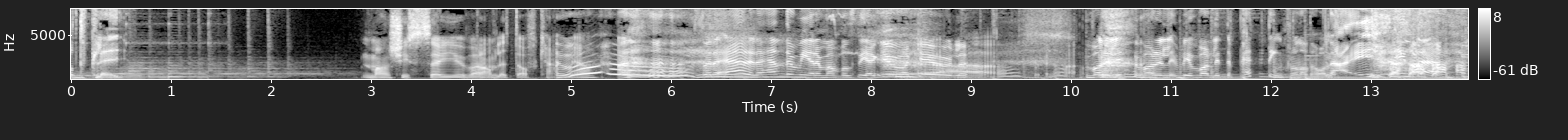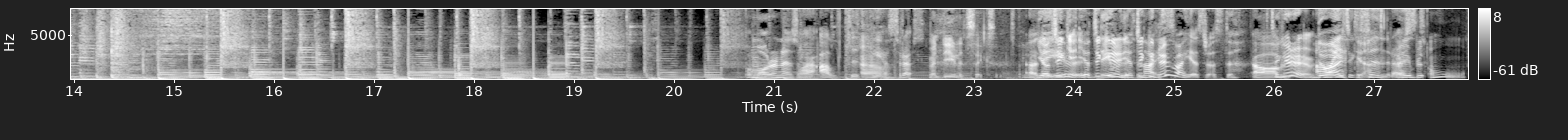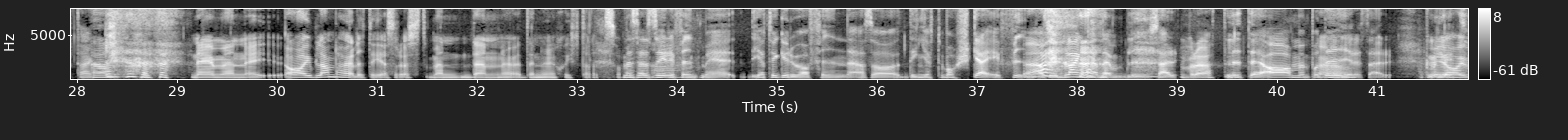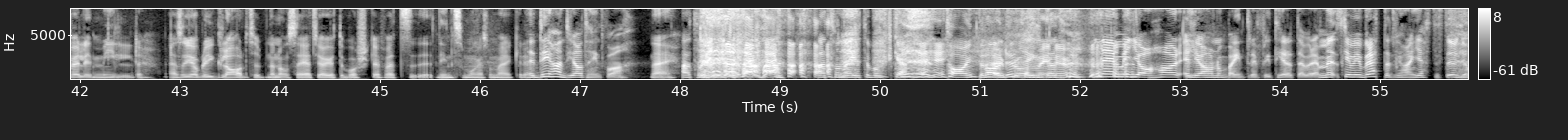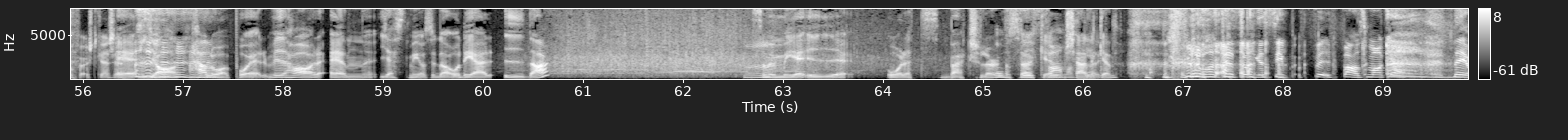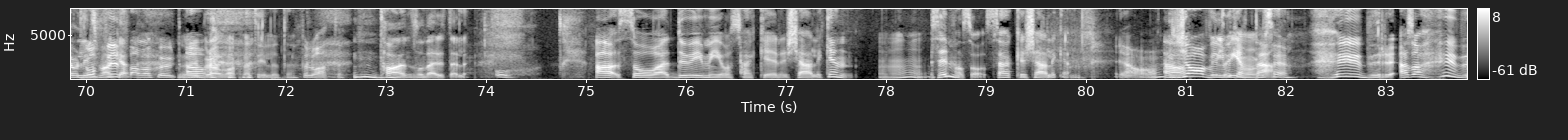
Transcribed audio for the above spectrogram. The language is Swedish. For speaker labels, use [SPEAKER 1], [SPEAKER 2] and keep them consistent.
[SPEAKER 1] Podplay.
[SPEAKER 2] Man kysser ju varandra lite off cam.
[SPEAKER 3] Ooh.
[SPEAKER 2] Ja.
[SPEAKER 3] Så det är det, det händer mer än man får se. Gud vad kul. Var det, var det, var det lite petting från något håll?
[SPEAKER 2] Nej!
[SPEAKER 3] Inte?
[SPEAKER 4] Morgonen så har jag alltid
[SPEAKER 2] Ja.
[SPEAKER 4] hes röst.
[SPEAKER 2] Men det är ju lite sexigt.
[SPEAKER 4] Ja,
[SPEAKER 3] Jag
[SPEAKER 4] ju-
[SPEAKER 3] tycker, jag
[SPEAKER 4] ju
[SPEAKER 3] tycker,
[SPEAKER 4] lite
[SPEAKER 3] jag tycker
[SPEAKER 4] nice.
[SPEAKER 3] du har hes röst.
[SPEAKER 4] Ja,
[SPEAKER 2] Tycker du?
[SPEAKER 4] Du har
[SPEAKER 3] Ja, jag tycker
[SPEAKER 4] jättefin
[SPEAKER 2] Ja,
[SPEAKER 4] röst.
[SPEAKER 2] ibl- oh, tack. Nej men ja, ibland har jag lite hes röst men den, den skiftar lite så.
[SPEAKER 4] Men sen så är det fint med, jag tycker du har fin, alltså din göteborgska är fin. Alltså ibland kan den bli så här, lite, ja men på dig är det så här
[SPEAKER 2] Men jag är
[SPEAKER 4] gulligt.
[SPEAKER 2] väldigt mild. Alltså jag blir glad typ när någon säger att jag är göteborgska för att det är inte så många som märker det.
[SPEAKER 3] Det har inte jag tänkt på.
[SPEAKER 2] Nej.
[SPEAKER 4] Att hon, är, att hon har göteborgska.
[SPEAKER 2] Ta inte det här ifrån mig
[SPEAKER 4] tänkt
[SPEAKER 2] nu.
[SPEAKER 3] Nej men jag har, eller jag har nog bara inte reflekterat över det. Men ska vi berätta att vi har en gäst i studion först kanske?
[SPEAKER 4] Eh, ja, hallå på er. Vi har en gäst med oss idag och det är Ida. Som är med i årets Bachelor
[SPEAKER 3] Åh,
[SPEAKER 4] och
[SPEAKER 3] fy
[SPEAKER 4] söker kärleken.
[SPEAKER 3] Förlåt jag tog en sipp. Fy fan smaka.
[SPEAKER 4] Nej jag vill inte
[SPEAKER 3] fy
[SPEAKER 4] smaka.
[SPEAKER 3] fan vad sjukt.
[SPEAKER 2] Det är bra att vakna till lite.
[SPEAKER 3] Förlåt.
[SPEAKER 4] Ta en sån där istället. Ja, så du är med och söker kärleken. Säger man så? Söker kärleken?
[SPEAKER 2] Ja.
[SPEAKER 4] Ja,
[SPEAKER 3] jag vill
[SPEAKER 2] väl
[SPEAKER 3] veta
[SPEAKER 2] säga.
[SPEAKER 3] hur, alltså hur,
